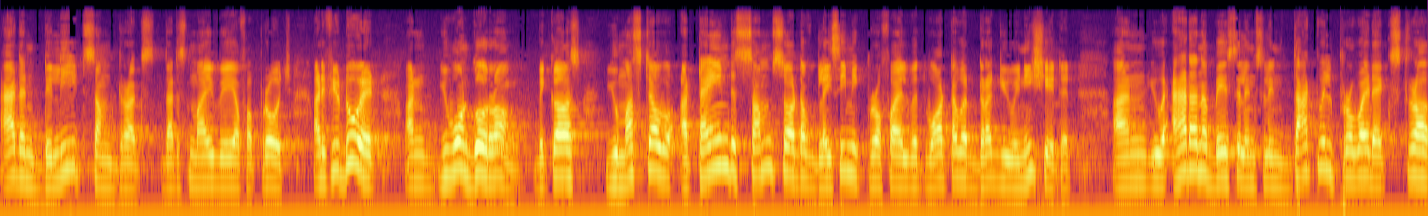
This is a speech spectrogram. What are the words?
add and delete some drugs. That is my way of approach. And if you do it, and you won't go wrong because you must have attained some sort of glycemic profile with whatever drug you initiated and you add on a basal insulin, that will provide extra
